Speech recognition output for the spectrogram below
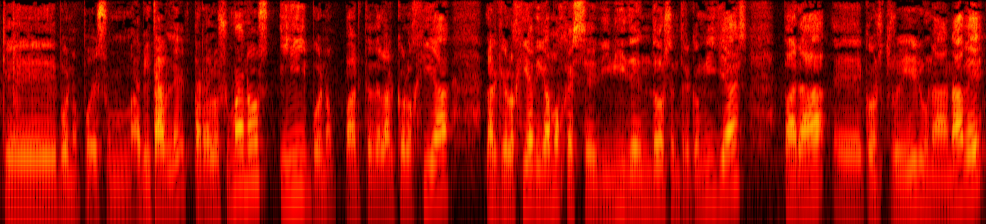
Que bueno, pues un habitable para los humanos y bueno, parte de la arqueología, la arqueología digamos que se divide en dos entre comillas para eh, construir una nave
